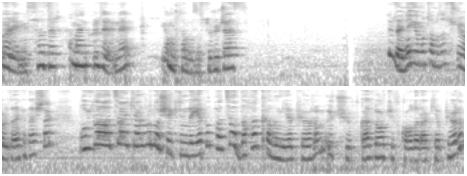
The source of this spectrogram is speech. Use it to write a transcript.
böreğimiz hazır. Hemen üzerine yumurtamızı süreceğiz. Üzerine yumurtamızı sürüyoruz arkadaşlar. Buzluğa atarken rulo şeklinde yapıp hatta daha kalın yapıyorum. 3 yufka, 4 yufka olarak yapıyorum.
